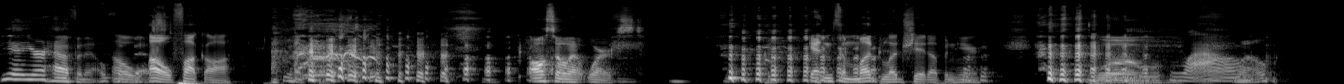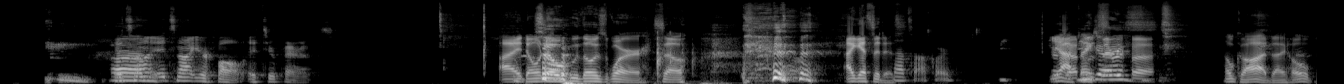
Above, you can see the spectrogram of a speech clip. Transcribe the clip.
yeah, you're half an elf. oh, oh, fuck off. Also at worst. Getting some mudblood shit up in here. Whoa. Wow. Well, it's Um, not it's not your fault. It's your parents. I don't So- know who those were, so I guess it is. That's awkward. yeah, thanks. job, guys, Marifa. Oh God, I hope.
